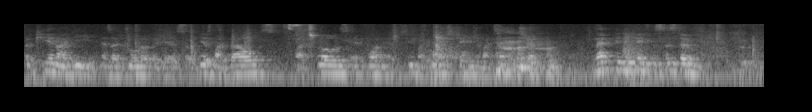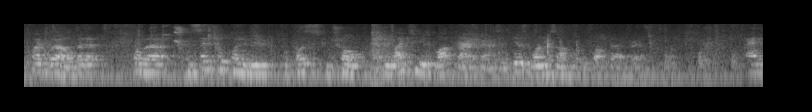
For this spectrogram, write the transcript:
a P&ID as I've drawn over here. So here's my valves, my flows, F1, F2, my heat exchange, and my temperature. That indicates the system quite well, but uh, from a conceptual point of view for process control, we like to use block diagrams. And here's one example of a block diagram. And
